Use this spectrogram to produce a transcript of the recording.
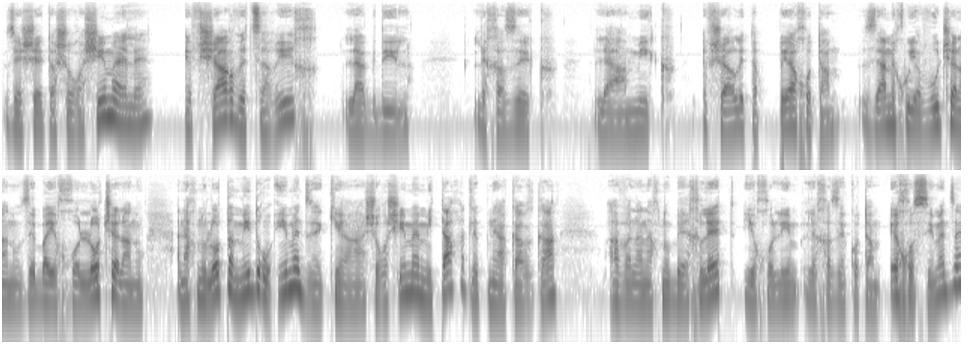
זה שאת השורשים האלה אפשר וצריך להגדיל, לחזק, להעמיק, אפשר לטפח אותם. זה המחויבות שלנו, זה ביכולות שלנו. אנחנו לא תמיד רואים את זה, כי השורשים הם מתחת לפני הקרקע, אבל אנחנו בהחלט יכולים לחזק אותם. איך עושים את זה?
